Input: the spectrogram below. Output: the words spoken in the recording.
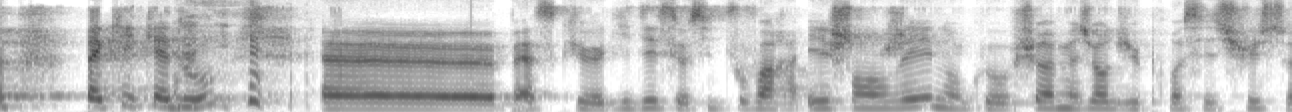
paquet cadeau, parce que l'idée c'est aussi de pouvoir échanger. Donc au fur et à mesure du processus,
